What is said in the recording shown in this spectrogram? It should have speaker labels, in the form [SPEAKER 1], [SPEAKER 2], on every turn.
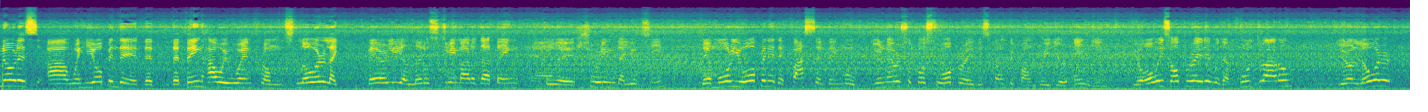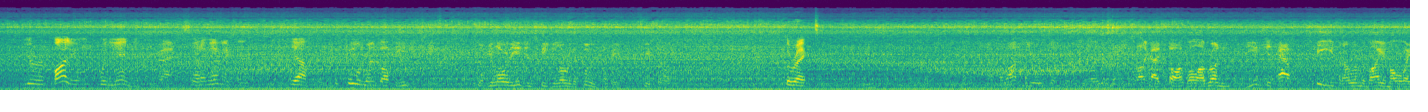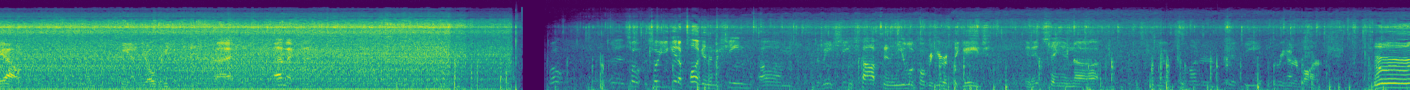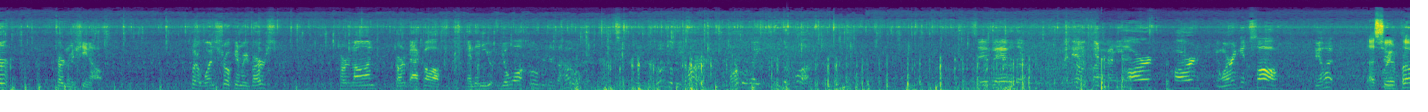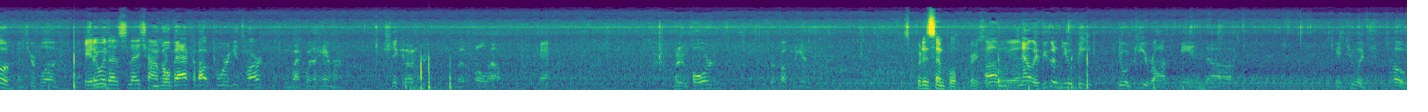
[SPEAKER 1] notice uh, when he opened the, the, the thing how it went from slower, like barely a little stream out of that thing, to the shooting that you'll see? The more you open it, the faster they move. You're never supposed to operate this concrete pump with your engine. You always operate it with a full throttle. You don't lower your volume with the engine.
[SPEAKER 2] Right.
[SPEAKER 1] You know what I mean?
[SPEAKER 2] That makes sense.
[SPEAKER 1] Yeah,
[SPEAKER 3] The coolant runs off the engine speed. So if you lower the engine speed, you lower the coolant speed. speed for it.
[SPEAKER 1] correct.
[SPEAKER 3] Lot of a lot of guys thought, well, I'll run the engine half speed, but I'll run the volume all the way out. And you overheat the machine.
[SPEAKER 2] Right. That makes sense.
[SPEAKER 3] Well, uh, so so you get a plug in the machine. Um, the machine stops, and then you look over here at the gauge, and it's saying, uh, you know, 250, 300 bar. Mm, Turn the machine off. Put it one stroke in reverse. Turn it on. Turn it back off, and then you, you'll walk over to the hose. And the hose will be hard all the way to the plug.
[SPEAKER 2] So you'll be able to
[SPEAKER 3] So it's
[SPEAKER 2] identify
[SPEAKER 3] gonna hard, hard, and where it gets soft, feel it.
[SPEAKER 1] That's your plug.
[SPEAKER 3] That's your plug.
[SPEAKER 1] Hit
[SPEAKER 3] So
[SPEAKER 1] it with
[SPEAKER 3] you-
[SPEAKER 1] that sledgehammer.
[SPEAKER 3] You go back about to where it gets hard and whack with a hammer. Shake it under, let it fall out.
[SPEAKER 2] Okay.
[SPEAKER 3] Put it forward, rip up again.
[SPEAKER 1] It's pretty simple.
[SPEAKER 2] Pretty simple,
[SPEAKER 3] Um,
[SPEAKER 2] yeah.
[SPEAKER 3] Now, if you're going to do be doing P rock and uh, and two inch hose,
